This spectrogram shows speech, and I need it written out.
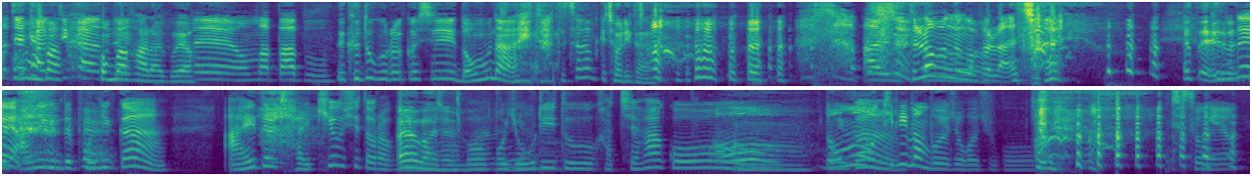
어제 엄마, 당직하는데. 엄마 가라고요. 네, 엄마 빠부. 근데 그도 그럴 것이 너무나 아이들한테 차갑게 저리 가. 아, 들러붙는 거 어. 별로 안 좋아해요. 근데 아니 근데 보니까 아이들 잘 키우시더라고요. 네, 맞아요. 뭐, 뭐 요리도 같이 하고. 어, 너무 그러니까- TV만 보여줘가지고. 죄송해요.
